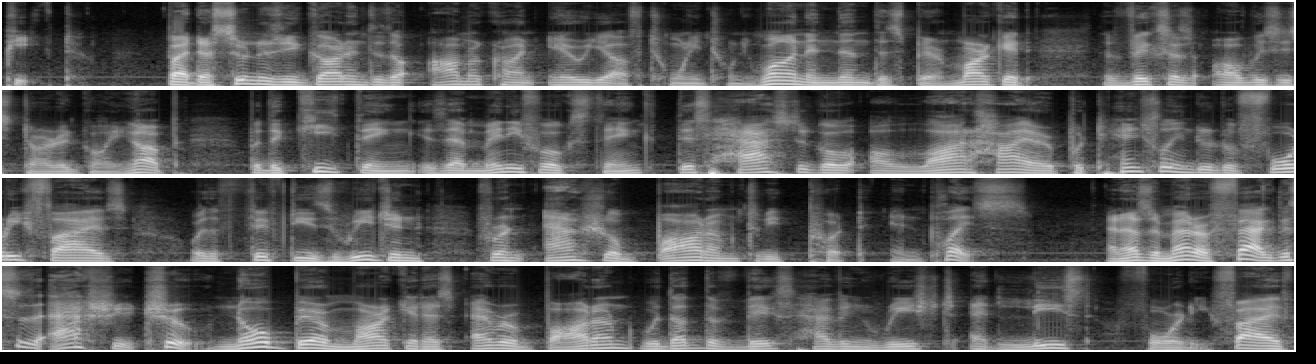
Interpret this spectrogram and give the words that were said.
peaked. But as soon as we got into the Omicron area of 2021 and then this bear market, the VIX has obviously started going up. But the key thing is that many folks think this has to go a lot higher, potentially into the 45s or the 50s region for an actual bottom to be put in place. And as a matter of fact, this is actually true. No bear market has ever bottomed without the VIX having reached at least 45,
